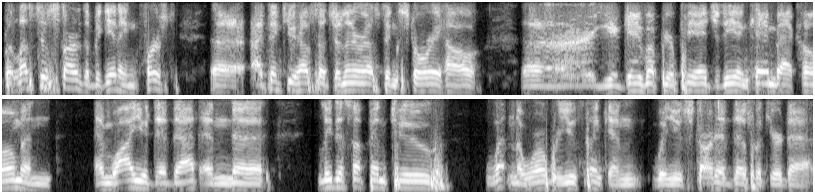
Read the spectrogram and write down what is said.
But let's just start at the beginning. First, uh, I think you have such an interesting story how uh, you gave up your PhD and came back home, and and why you did that, and uh, lead us up into what in the world were you thinking when you started this with your dad?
